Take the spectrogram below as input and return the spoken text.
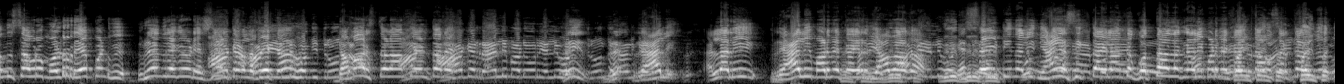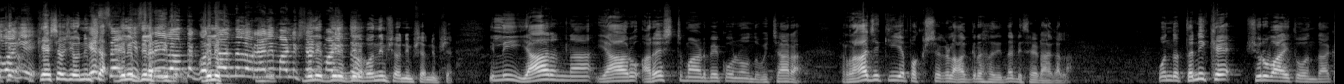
ಒಂದು ಸಾವಿರ murder rape and Virendra Hegde ಹೆಸರು ಬೇಕಾ? ಡಮಾರ್ ಸ್ಥಳ ಅಂತ ಹೇಳ್ತಾರೆ ರ್ಯಾಲಿ ಮಾಡೋರು ಎಲ್ಲಿ ಹೋಗಿದ್ರು ಅಂತ ರ್ಯಾಲಿ ಅಲ್ಲ ರೀ ರ್ಯಾಲಿ ಮಾಡ್ಬೇಕಾಗಿರೋದು ಯಾವಾಗ? Dileep, Dileep, S I T ನಲ್ಲಿ ನ್ಯಾಯ ಸಿಗ್ತಾ ಇಲ್ಲ ಅಂತ ಗೊತ್ತಾದಾಗ ರ್ಯಾಲಿ ಮಾಡ್ಬೇಕಾಗಿತ್ತು ಸರ್ಕಾರ. ವಿರುದ್ಧವಾಗಿ. ಒಂದು ನಿಮಿಷ SIT ದಿಲೀಪ್ ದಿಲೀಪ್ ಇಲ್ಲ ಅಂತ ದಿಲೀಪ್ ಗೊತ್ತಾದ್ಮೇಲೆ ರ್ಯಾಲಿ ಮಾಡ್ಲಿಕ್ಕೆ ಸ್ಟಾರ್ಟ್ ದಿಲೀಪ್ ಒಂದು ನಿಮಿಷ ಒಂದು ನಿಮಿಷ ನಿಮಿಷ. ಇಲ್ಲಿ ಯಾರನ್ನ ಯಾರು ಅರೆಸ್ಟ್ ಮಾಡಬೇಕು ಅನ್ನೋ ಒಂದು ವಿಚಾರ ರಾಜಕೀಯ ಪಕ್ಷಗಳ ಆಗ್ರಹದಿಂದ ಡಿಸೈಡ್ ಆಗಲ್ಲ. ಒಂದು ತನಿಖೆ ಶುರುವಾಯಿತು ಅಂದಾಗ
